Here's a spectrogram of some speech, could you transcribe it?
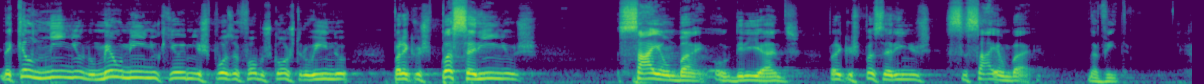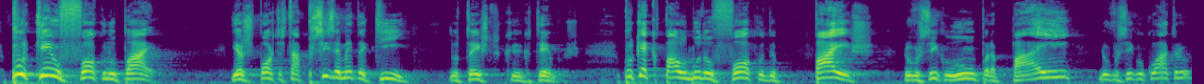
naquele ninho, no meu ninho que eu e minha esposa fomos construindo, para que os passarinhos saiam bem, ou diria antes, para que os passarinhos se saiam bem na vida? Porquê o foco no Pai? E a resposta está precisamente aqui no texto que, que temos. Porquê é que Paulo muda o foco de pais no versículo 1 para pai no versículo 4?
